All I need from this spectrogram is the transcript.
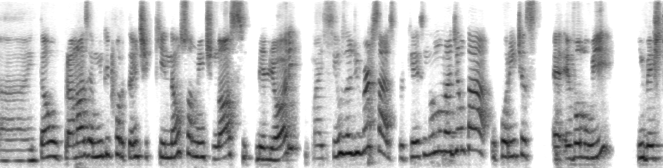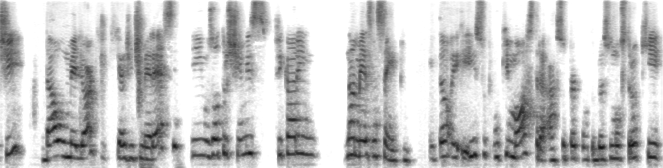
Uh, então, para nós é muito importante que não somente nós melhore, mas sim os adversários, porque senão não vai adiantar o Corinthians é, evoluir, investir, dar o melhor que, que, a gente merece e os outros times ficarem na mesma sempre. Então, isso o que mostra a Supercopa do Brasil mostrou que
